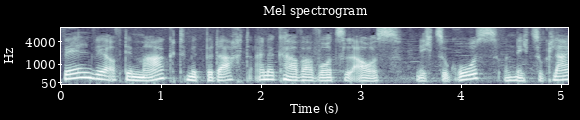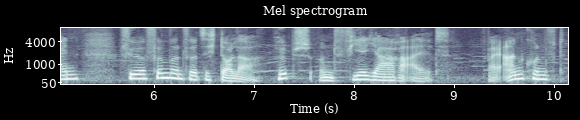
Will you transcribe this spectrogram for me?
wählen wir auf dem Markt mit Bedacht eine Kava-Wurzel aus. Nicht zu groß und nicht zu klein, für 45 Dollar, hübsch und vier Jahre alt. Bei Ankunft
